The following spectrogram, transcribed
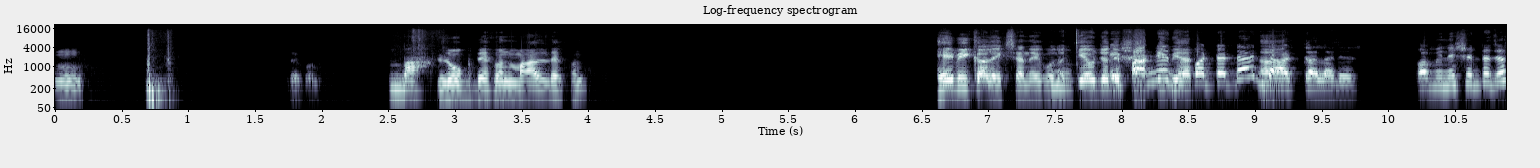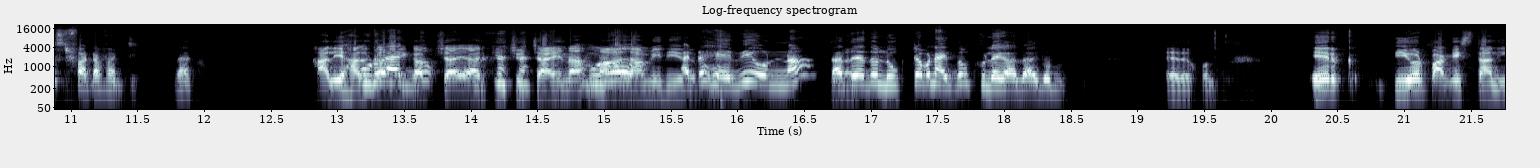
হুম। দেখুন। বাহ। লুক দেখুন মাল দেখুন। হেভি কালেকশন এগুলো। কেউ যদি পার্টি বিয়ার দুপাট্টাটা হ্যাঁ। ডার্ক কালারের কম্বিনেশনটা জাস্ট ফাটাফাটি দেখো। খালি হালকা মেকআপ চাই আর কিছু চাই না মাল আমি দিয়ে একটা দেবো। হেভি ওন্না তাতে হ্যাঁ। এত লুকটা মানে একদম খুলে গেল একদম। এ দেখুন। এর পিওর পাকিস্তানি।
